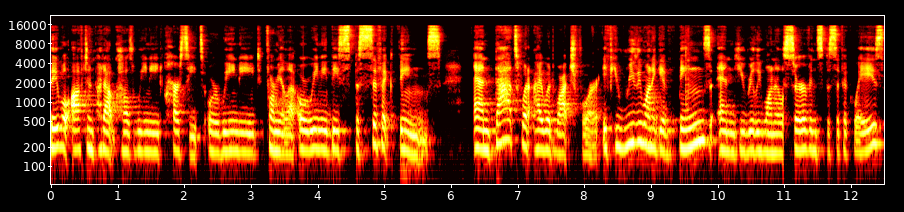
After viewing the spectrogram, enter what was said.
they will often put out calls, we need car seats, or we need formula, or we need these specific things. And that's what I would watch for. If you really want to give things and you really want to serve in specific ways,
